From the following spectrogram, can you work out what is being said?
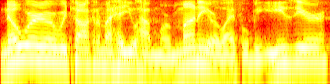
Nowhere are we talking about, hey, you'll have more money or life will be easier.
